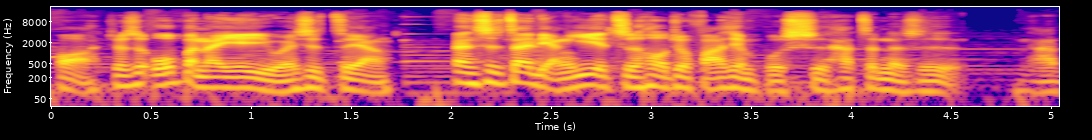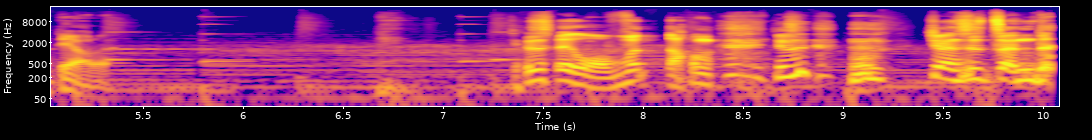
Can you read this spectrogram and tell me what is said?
话，就是我本来也以为是这样，但是在两页之后就发现不是，他真的是拿掉了。就是我不懂，就是嗯居然是真的，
